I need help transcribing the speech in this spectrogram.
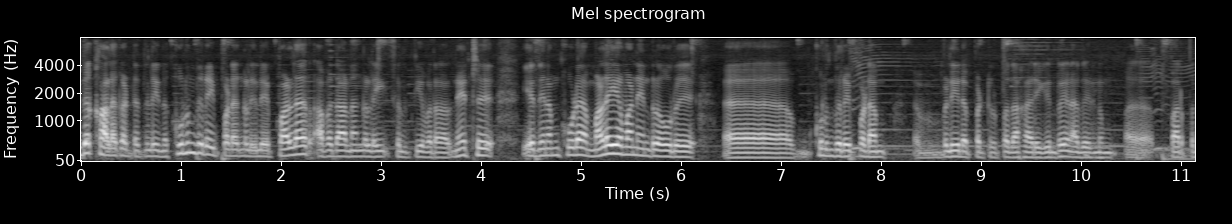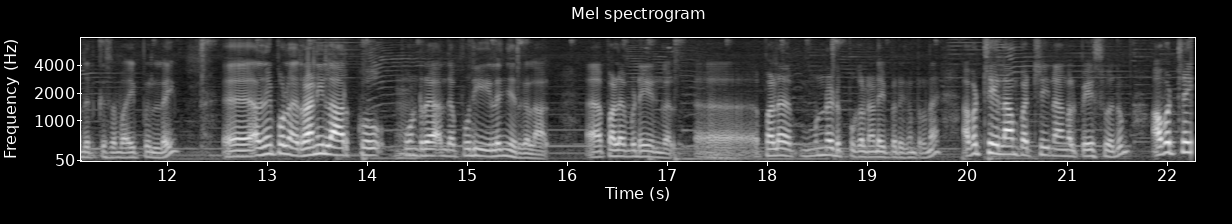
இந்த காலகட்டத்தில் இந்த குறுந்திரை படங்களிலே பலர் அவதானங்களை செலுத்தியவர்கள். நேற்று தினம் கூட மலையவன் என்ற ஒரு குறுந்திரை படம் வெளியிடப்பட்டிருப்பதாக அறிகின்றேன். அது இன்னும் பார்ப்பதற்கு வாய்ப்பு இல்லை. அதே போல் ரணில் ஆர்கோ போன்ற அந்த புதிய இளைஞர்களால் பல விடயங்கள் பல முன்னெடுப்புகள் நடைபெறுகின்றன. அவற்றையெல்லாம் பற்றி நாங்கள் பேசுவதும் அவற்றை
